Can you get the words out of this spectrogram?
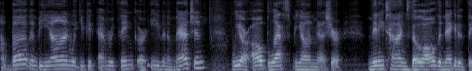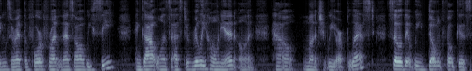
above and beyond what you could ever think or even imagine. We are all blessed beyond measure. Many times, though, all the negative things are at the forefront and that's all we see. And God wants us to really hone in on how much we are blessed so that we don't focus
